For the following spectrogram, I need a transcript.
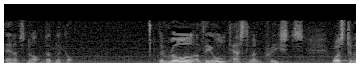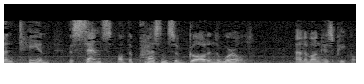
then it's not biblical. The role of the Old Testament priests was to maintain the sense of the presence of God in the world and among his people.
